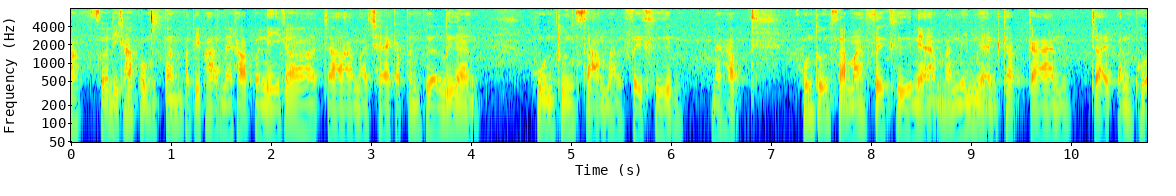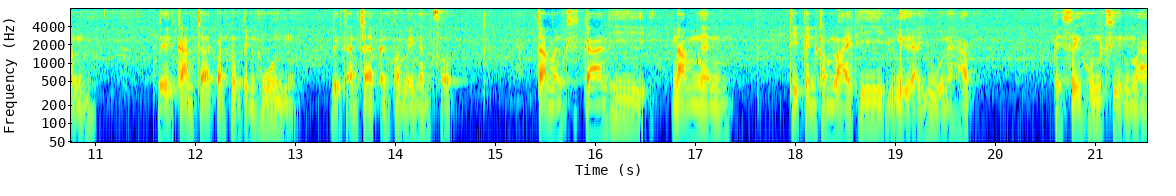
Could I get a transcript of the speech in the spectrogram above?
ครับ สวัสดีครับ ผมตั้มปฏิพัฒน์นะครับ วันนี้ก็จะมาแชร์กับเพื่อนๆเรื่อง หุ้นทุนสามัญซื้อคืนนะครับ หุ้นทุนสามัญซื้อคืนเนี่ยมันไม่เหมือนกับการจ่ายปันผล หรือการจ่ายปันผลเป็นหุ้น หรือการจ่ายปันผลเป็นเงินสด แต่มันคือการที่นำเงินที่เป็นกำไรที่เหลืออยู่นะครับ ไปซื้อหุ้นคืนมา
